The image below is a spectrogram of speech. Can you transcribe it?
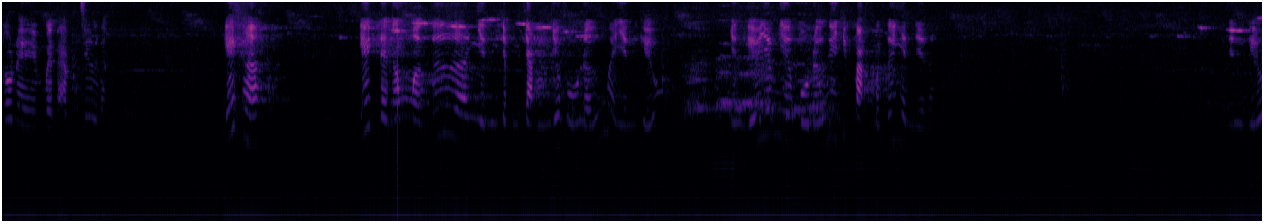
Câu này 18 chữ nè? Ghét hả? Ghét đàn ông mà cứ ờ, nhìn chầm chầm vô phụ nữ mà nhìn kiểu nhìn kiểu giống như phụ nữ ngay trước mặt mà cứ nhìn vậy nè. Nhìn kiểu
